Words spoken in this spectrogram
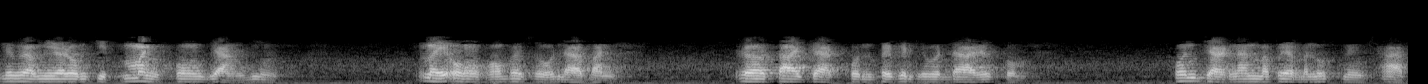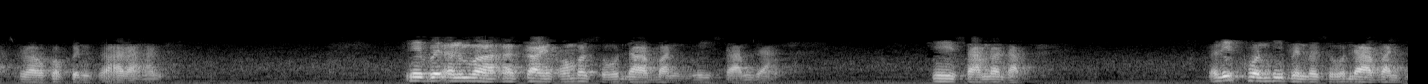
หรือว่ามีอารมณ์จิตมั่นคงอย่างยิ่ง ในองค์ของพระโสดาบัน เราตายจากคนไปเป็นเทวดาหรือผมพ้นจากนั้นมาเป็นมนุษย์หนึ่งชาติเราก็เป็นพระอรหันต์นี่เป็นอันว่าอาการของพระโสดาบันมีสามอย่าง มีสามระดับ อันนี้คนที่เป็นพระโสดาบันจ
